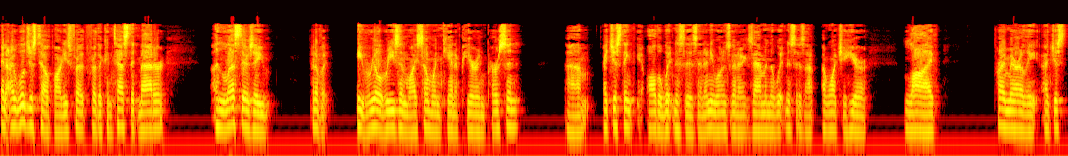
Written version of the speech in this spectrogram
and I will just tell parties for, the contested matter, unless there's a kind of a, real reason why someone can't appear in person, um, I just think all the witnesses and anyone who's going to examine the witnesses, I, want you here live. Primarily, I just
